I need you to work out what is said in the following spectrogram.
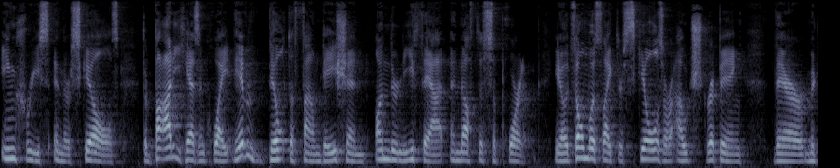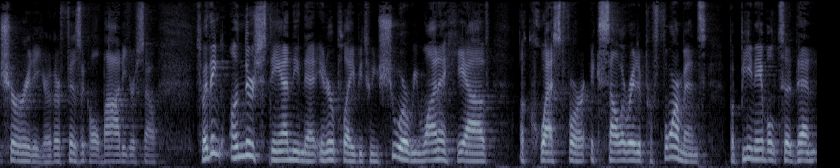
increase in their skills, their body hasn't quite, they haven't built a foundation underneath that enough to support it. You know, it's almost like their skills are outstripping their maturity or their physical body or so. So I think understanding that interplay between, sure, we want to have a quest for accelerated performance, but being able to then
